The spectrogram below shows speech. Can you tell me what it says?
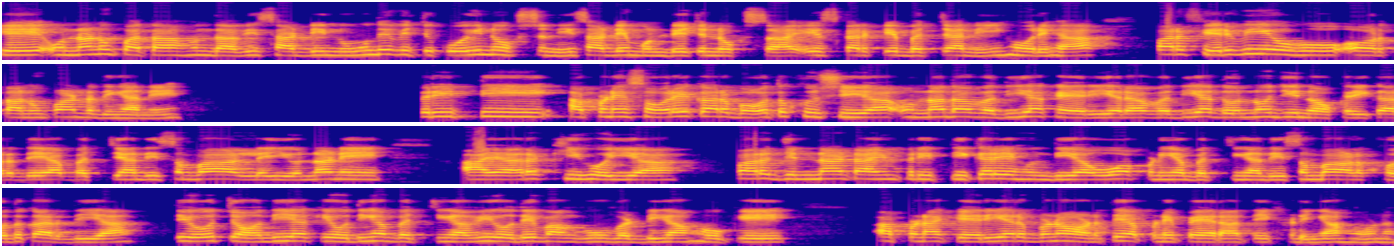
ਕਿ ਉਹਨਾਂ ਨੂੰ ਪਤਾ ਹੁੰਦਾ ਵੀ ਸਾਡੀ ਨੂੰਹ ਦੇ ਵਿੱਚ ਕੋਈ ਨੁਕਸ ਨਹੀਂ, ਸਾਡੇ ਮੁੰਡੇ 'ਚ ਨੁਕਸ ਆ, ਇਸ ਕਰਕੇ ਬੱਚਾ ਨਹੀਂ ਹੋ ਰਿਹਾ, ਪਰ ਫਿਰ ਵੀ ਉਹ ਔਰਤਾਂ ਨੂੰ ਭੰਡਦੀਆਂ ਨੇ। ਪ੍ਰੀਤੀ, ਆਪਣੇ ਸਹੁਰੇ ਘਰ ਬਹੁਤ ਖੁਸ਼ੀ ਆ, ਉਹਨਾਂ ਦਾ ਵਧੀਆ ਕੈਰੀਅਰ ਆ, ਵਧੀਆ ਦੋਨੋਂ ਜੀ ਨੌਕਰੀ ਕਰਦੇ ਆ, ਬੱਚਿਆਂ ਦੀ ਸੰਭਾਲ ਲਈ ਉਹਨਾਂ ਨੇ ਆਇਆ ਰੱਖੀ ਹੋਈ ਆ, ਪਰ ਜਿੰਨਾ ਟਾਈਮ ਪ੍ਰੀਤੀ ਘਰੇ ਹੁੰਦੀ ਆ, ਉਹ ਆਪਣੀਆਂ ਬੱਚੀਆਂ ਦੀ ਸੰਭਾਲ ਖੁਦ ਕਰਦੀ ਆ ਤੇ ਉਹ ਚਾਹੁੰਦੀ ਆ ਕਿ ਉਹਦੀਆਂ ਬੱਚੀਆਂ ਵੀ ਉਹਦੇ ਵਾਂਗੂ ਵੱਡੀਆਂ ਹੋ ਕੇ ਆਪਣਾ ਕੈਰੀਅਰ ਬਣਾਉਣ ਤੇ ਆਪਣੇ ਪੈਰਾਂ ਤੇ ਖੜੀਆਂ ਹੋਣ।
